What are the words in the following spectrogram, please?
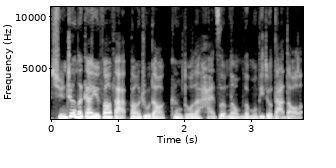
循证的干预方法帮助到更多的孩子，那我们的目的就达到了。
